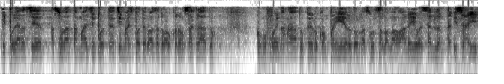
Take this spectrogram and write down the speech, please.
e por ela ser a surata mais importante e mais poderosa do Alcorão Sagrado, como foi narrado pelo companheiro do Rasul sallallahu alaihi wasallam, Abi Sa'id,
